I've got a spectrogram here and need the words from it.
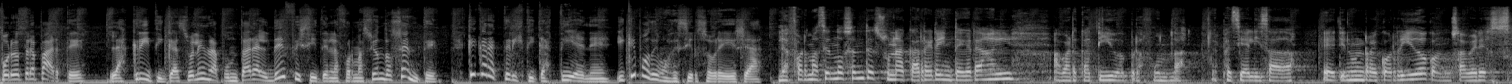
Por otra parte, las críticas suelen apuntar al déficit en la formación docente. ¿Qué características tiene y qué podemos decir sobre ella? La formación docente es una carrera integral, abarcativa, profunda, especializada. Eh, tiene un recorrido con saberes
